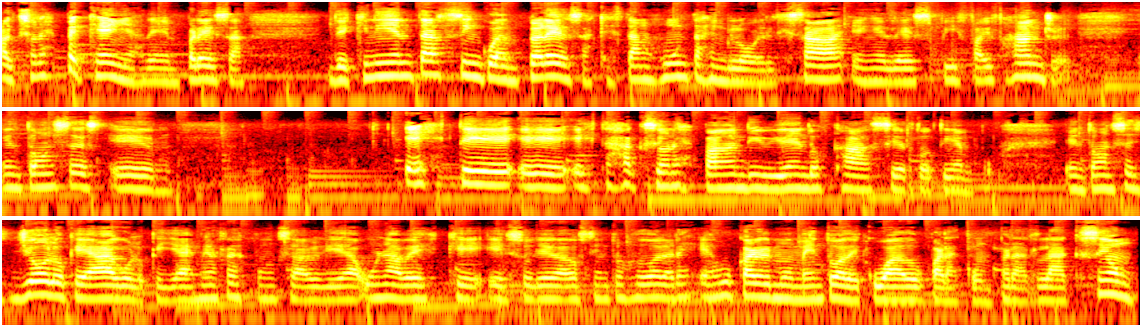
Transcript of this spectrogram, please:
acciones pequeñas de empresas de 505 empresas que están juntas en globalizadas en el SP500 entonces eh, este, eh, estas acciones pagan dividendos cada cierto tiempo entonces yo lo que hago, lo que ya es mi responsabilidad una vez que eso llega a 200 dólares, es buscar el momento adecuado para comprar la acción.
